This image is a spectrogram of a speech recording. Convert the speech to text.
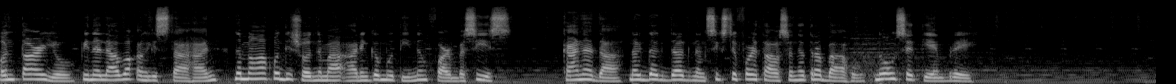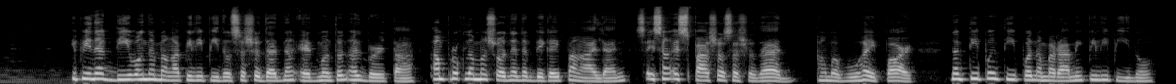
Ontario, pinalawak ang listahan ng mga kondisyon na maaaring gamutin ng pharmacist. Canada, nagdagdag ng 64,000 na trabaho noong Setyembre. Ipinagdiwang ng mga Pilipino sa syudad ng Edmonton, Alberta ang proklamasyon na nagbigay pangalan sa isang espasyo sa syudad, ang Mabuhay Park, nagtipon-tipon ang maraming Pilipino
